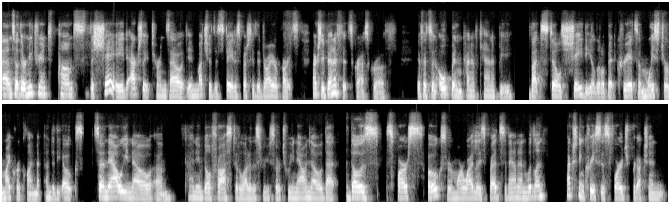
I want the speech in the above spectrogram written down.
And so their nutrient pumps, the shade, actually, it turns out in much of the state, especially the drier parts, actually benefits grass growth. If it's an open kind of canopy, but still shady a little bit, creates a moisture microclimate under the oaks. So now we know, um, and Bill Frost did a lot of this research. We now know that those sparse oaks or more widely spread savanna and woodland actually increases forage production,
